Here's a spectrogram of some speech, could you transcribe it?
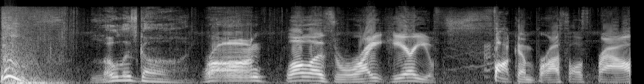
poof! Lola's gone. Wrong. Lola's right here, you fucking Brussels sprout.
